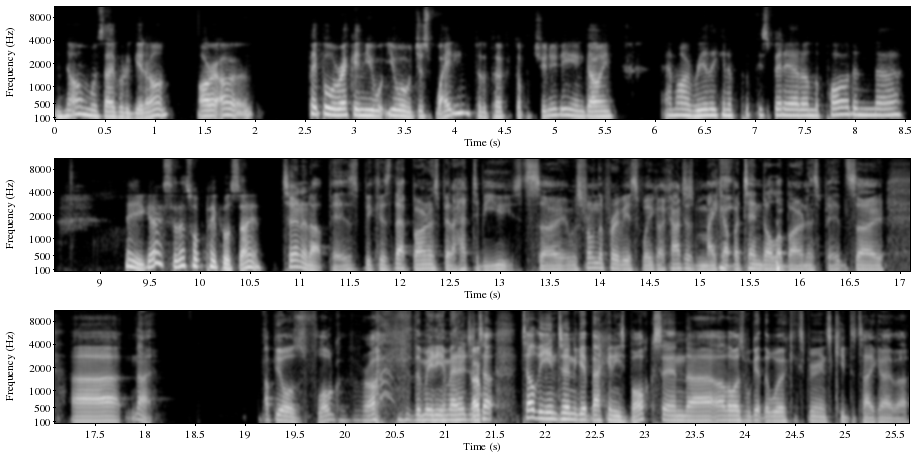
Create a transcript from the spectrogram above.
no one was able to get on. Or, or people reckon you you were just waiting for the perfect opportunity and going, "Am I really going to put this bet out on the pod?" And uh, there you go. So that's what people are saying. Turn it up, Pez, because that bonus bet had to be used. So it was from the previous week. I can't just make up a ten dollar bonus bet. So uh, no. Up yours, flog, right? the media manager. Tell, tell the intern to get back in his box, and uh, otherwise we'll get the work experience kid to take over.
